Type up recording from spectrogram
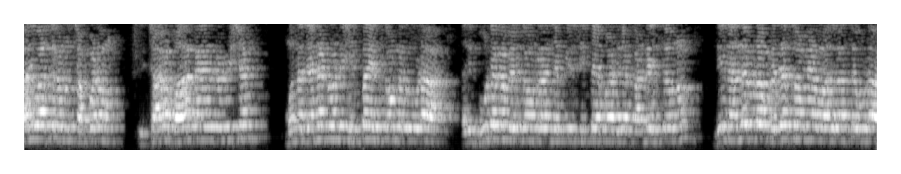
ఆదివాసులను చంపడం ఇది చాలా బాధాకరమైనటువంటి విషయం. మొన్న జరిగినటువంటి ఇంపై ఎన్కౌంటర్ కూడా అది బూటకం ఎన్కౌంటర్ అని చెప్పి సిపిఐ పార్టీగా ఖండిస్తూ ఉన్నాం దీని అందరూ కూడా ప్రజాస్వామ్యవాదులంతా కూడా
